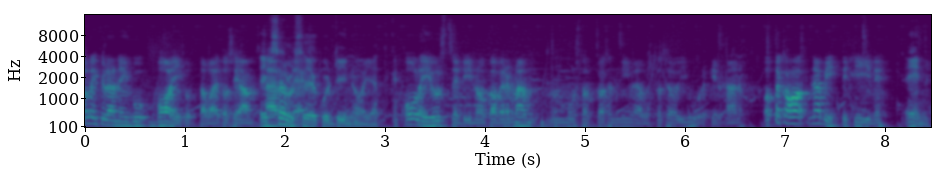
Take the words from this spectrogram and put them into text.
oli kyllä niinku vaikuttava ja tosiaan Eikö se ollut se joku Dino-jätkä? Oli just se Dino-kaveri, mä en muistanutkaan sen nimeä, mutta se on juurikin hän. Ottakaa näbitti kiinni. En.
